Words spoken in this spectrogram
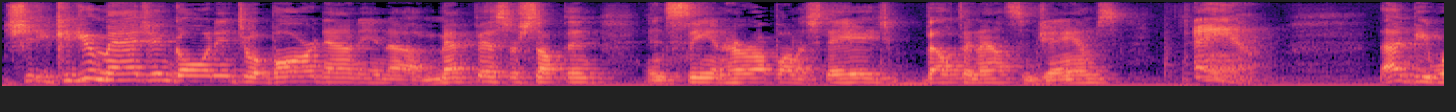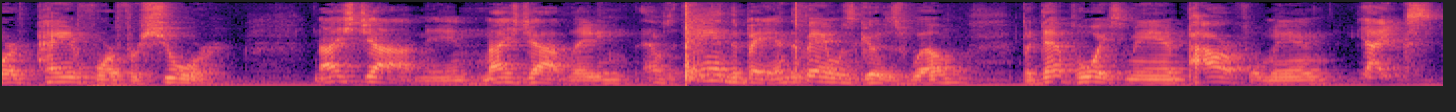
She, could you imagine going into a bar down in uh, Memphis or something and seeing her up on a stage belting out some jams? Damn, that'd be worth paying for for sure. Nice job, man. Nice job, lady. That was and the band. The band was good as well. But that voice, man, powerful, man. Yikes.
